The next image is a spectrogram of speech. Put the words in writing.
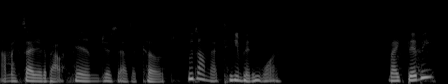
I'm excited about him just as a coach. Who's on that team anymore? Mike Bibby?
